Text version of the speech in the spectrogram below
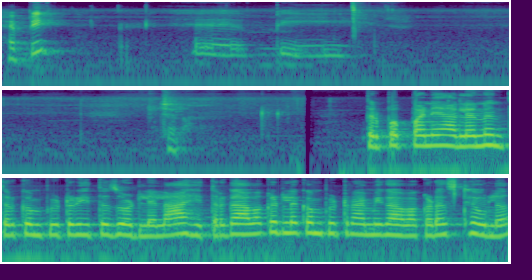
हॅपी हॅपी चलो. तर पप्पाने आल्यानंतर कम्प्युटर इथं जोडलेला आहे. तर गावाकडलं कम्प्युटर आम्ही गावाकडंच ठेवलं.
